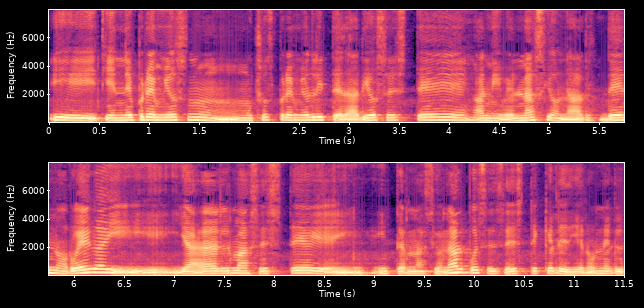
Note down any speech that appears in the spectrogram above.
Y tiene premios, muchos premios literarios este a nivel nacional de Noruega y ya el más este internacional, pues es este que le dieron el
